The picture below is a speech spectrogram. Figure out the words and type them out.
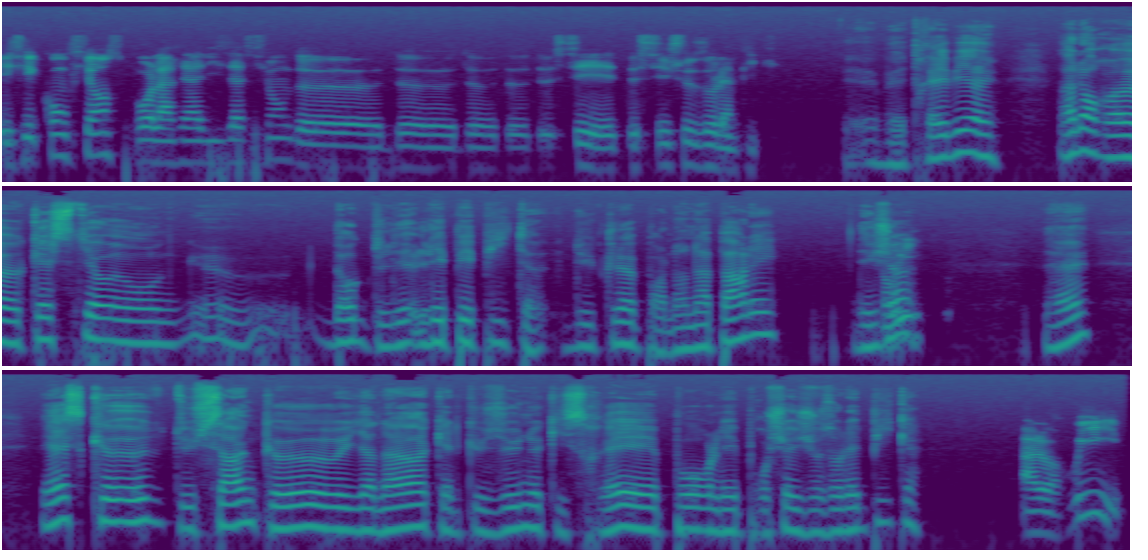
et j'ai confiance pour la réalisation de, de, de, de, ces, de ces Jeux olympiques. Eh ben, très bien. Alors, euh, question, euh, donc les, les pépites du club, on en a parlé déjà. Oui. Hein Est-ce que tu sens qu'il y en a quelques-unes qui seraient pour les prochains Jeux Olympiques? Alors oui,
